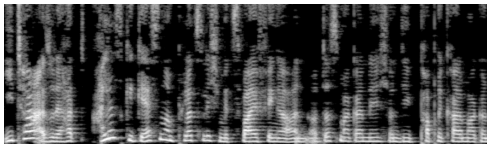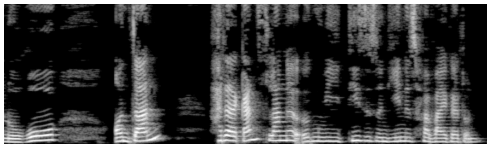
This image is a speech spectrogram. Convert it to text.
Eater. Also der hat alles gegessen und plötzlich mit zwei Fingern, und das mag er nicht und die Paprika mag er nur roh. Und dann hat er ganz lange irgendwie dieses und jenes verweigert und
